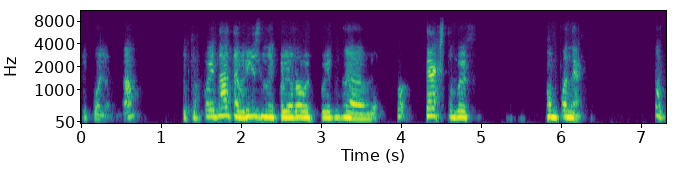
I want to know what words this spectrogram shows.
і кольором. Да? Тобто поєднати в різних кольорових е, текстових компонентах. Ну,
